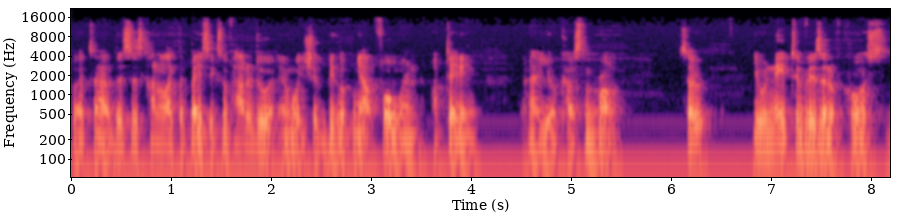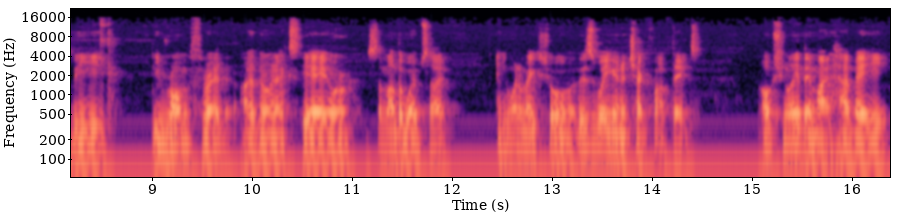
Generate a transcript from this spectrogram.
But uh, this is kind of like the basics of how to do it and what you should be looking out for when updating uh, your custom ROM. So you will need to visit, of course, the the ROM thread, either on XDA or some other website, and you want to make sure this is where you're going to check for updates. Optionally, they might have a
